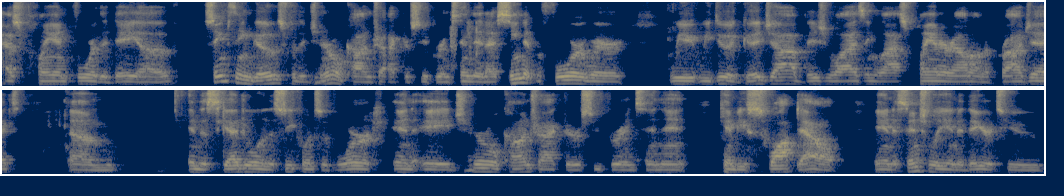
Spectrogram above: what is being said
has planned for the day of same thing goes for the general contractor superintendent. I've seen it before where we, we do a good job visualizing last planner out on a project um, in the schedule and the sequence of work and a general contractor superintendent can be swapped out and essentially in a day or two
